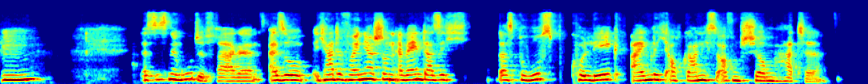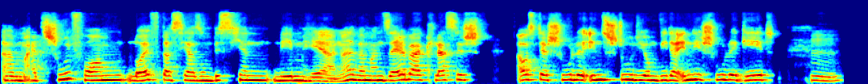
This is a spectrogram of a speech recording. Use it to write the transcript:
Mhm. Das ist eine gute Frage. Also ich hatte vorhin ja schon erwähnt, dass ich das Berufskolleg eigentlich auch gar nicht so auf dem Schirm hatte. Ähm, mhm. Ähm, als Schulform läuft das ja so ein bisschen nebenher. Ne? Wenn man selber klassisch aus der Schule ins Studium wieder in die Schule geht, mhm.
